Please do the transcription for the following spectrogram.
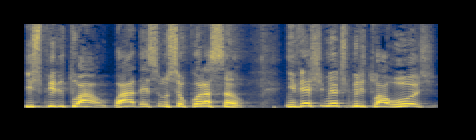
espiritual. Guarda isso no seu coração. Investimento espiritual hoje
